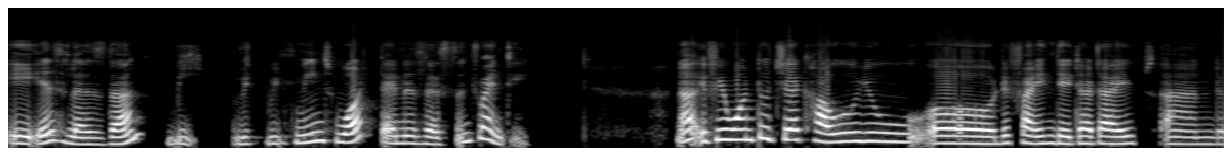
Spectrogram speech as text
A is less than B which, which means what 10 is less than 20 now if you want to check how you uh, define data types and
